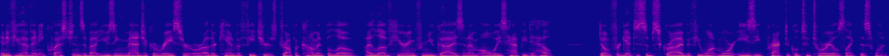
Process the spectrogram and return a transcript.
And if you have any questions about using Magic Eraser or other Canva features, drop a comment below. I love hearing from you guys and I'm always happy to help. Don't forget to subscribe if you want more easy, practical tutorials like this one.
